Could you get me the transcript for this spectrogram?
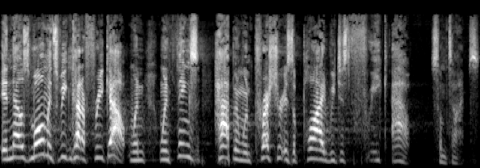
in those moments, we can kind of freak out. When, when things happen, when pressure is applied, we just freak out sometimes.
